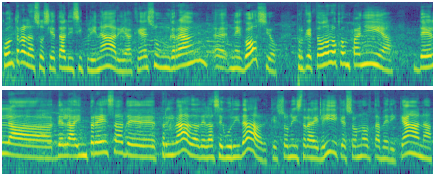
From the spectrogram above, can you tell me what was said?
contra la sociedad disciplinaria, que es un gran eh, negocio, porque todas las compañías de la, de la empresa de, privada de la seguridad, que son israelíes, que son norteamericanas,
